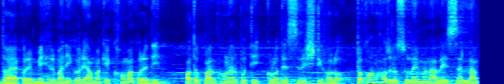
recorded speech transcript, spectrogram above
দয়া করে মেহরবানি করে আমাকে ক্ষমা করে দিন। অতঃপর ঘোড়ার প্রতি ক্রোধের সৃষ্টি হলো। তখন হজরত সুলাইমান আলাইসাল্লাম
